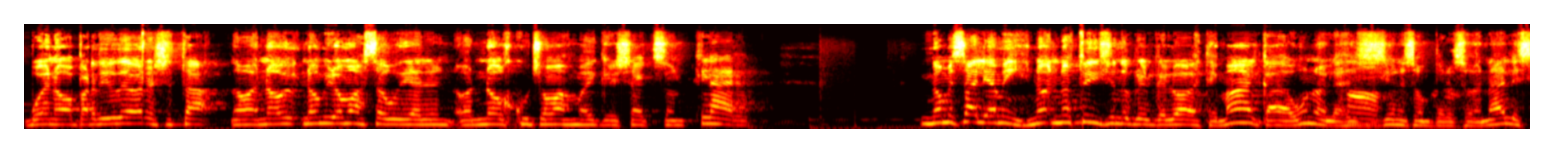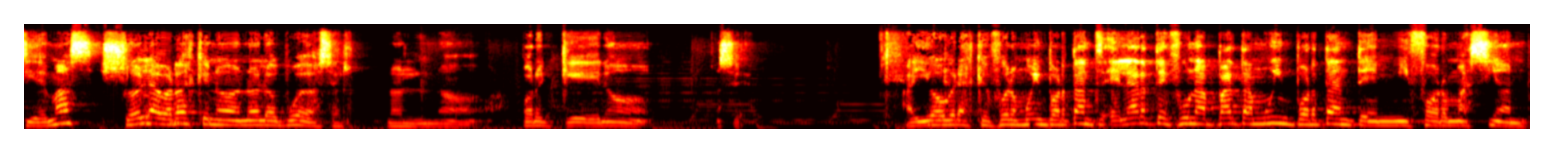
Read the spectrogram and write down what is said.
Bueno, a partir de ahora ya está. No, no, no miro más a Woody Allen, o no escucho más Michael Jackson. Claro no me sale a mí. No, no, estoy diciendo que el que lo haga esté mal, cada uno, las decisiones son personales y demás. Yo la verdad es que no, no lo puedo hacer. No, no, porque no, no sé. Hay obras que fueron muy importantes. El arte fue una pata muy importante en mi formación.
